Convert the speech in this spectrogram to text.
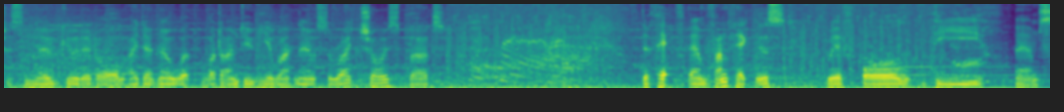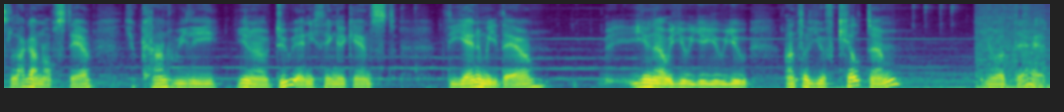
which is no good at all. I don't know what, what I'm doing here right now is the right choice, but the um, fun fact is, with all the um, Sluggernoffs there, you can't really, you know, do anything against the enemy there. You know, you, you, you, you, until you've killed them, you are dead.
